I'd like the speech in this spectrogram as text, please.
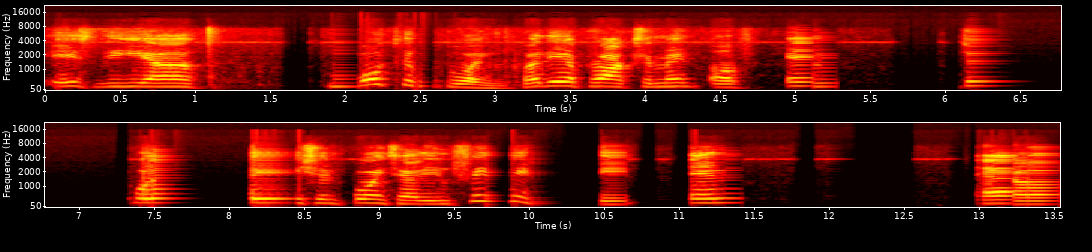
is the uh, multiplying by the approximate of m points at infinity and uh,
